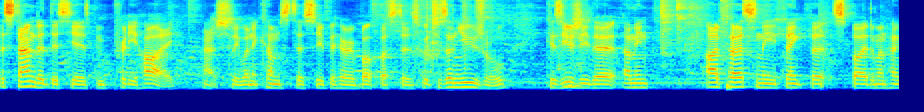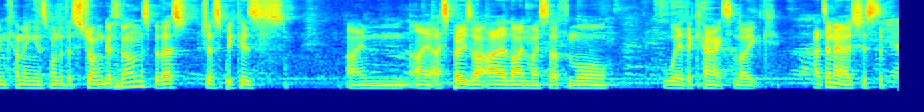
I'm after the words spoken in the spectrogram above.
the standard this year has been pretty high actually when it comes to superhero blockbusters, which is unusual because usually the. I mean, I personally think that Spider-Man: Homecoming is one of the stronger films, but that's just because I'm. I, I suppose I, I align myself more with a character like. I don't know. It's just a,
